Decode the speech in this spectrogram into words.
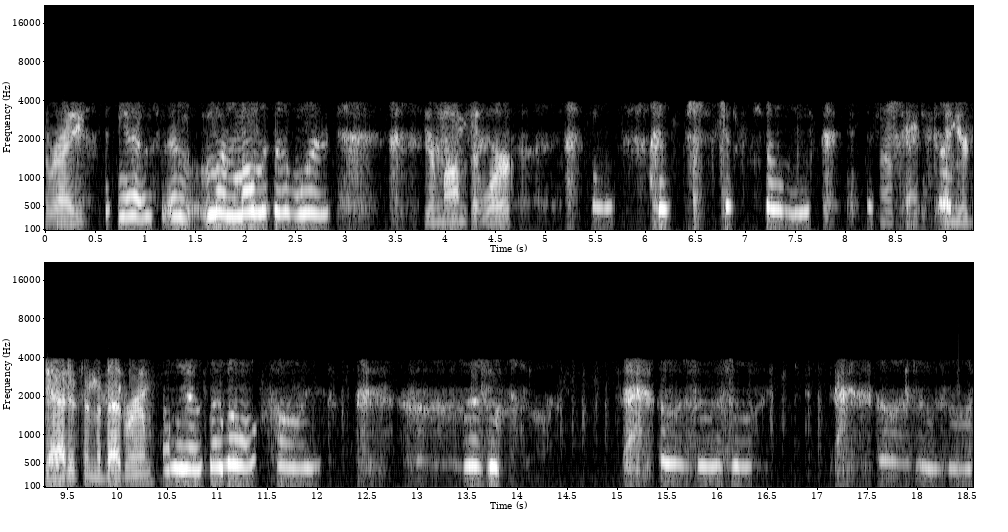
right? Yes, and my mom's at work. Your mom's at work? Just kill me. Okay. And your dad is in the bedroom? Oh, yes, I know. I'm sorry. I'm so sorry. I'm so sorry. I'm so sorry.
